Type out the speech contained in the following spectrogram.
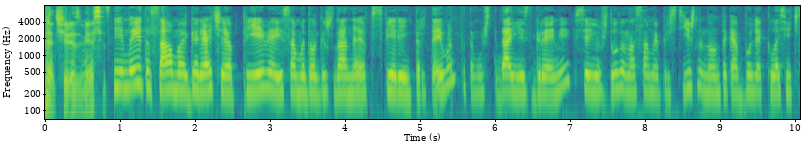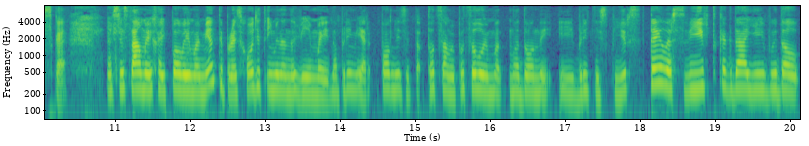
через месяц. И мы это самая горячая премия и самая долгожданная в сфере entertainment, потому что, да, есть Грэмми, все ее ждут, она самая престижная, но она такая более классическая все самые хайповые моменты происходят именно на VMA. Например, помните тот самый поцелуй Мадонны и Бритни Спирс? Тейлор Свифт, когда ей выдал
